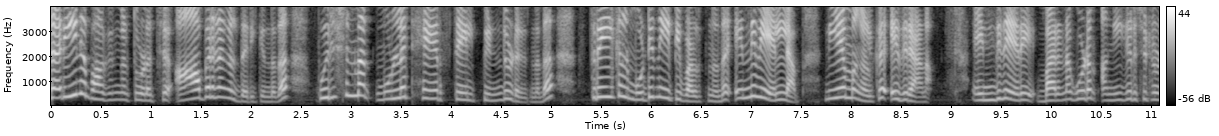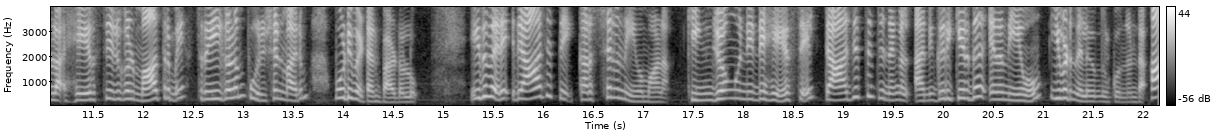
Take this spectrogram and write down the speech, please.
ശരീരഭാഗങ്ങൾ തുളച്ച് ആഭരണങ്ങൾ ധരിക്കുന്നത് പുരുഷന്മാർ മുള്ളറ്റ് ഹെയർ സ്റ്റൈൽ പിന്തുടരുന്നത് സ്ത്രീകൾ മുടി നീട്ടി വളർത്തുന്നത് എന്നിവയെല്ലാം നിയമങ്ങൾക്ക് എതിരാണ്. എന്തിനേറെ ഭരണകൂടം അംഗീകരിച്ചിട്ടുള്ള ഹെയർ സ്റ്റൈലുകൾ മാത്രമേ സ്ത്രീകളും പുരുഷന്മാരും മുടിവെട്ടാൻ പാടുള്ളൂ. ഇതുവരെ രാജ്യത്തെ കർശന നിയമമാണ്. കിങ് ജോങ് ഉന്നിന്റെ ഹെയർ സ്റ്റൈൽ രാജ്യത്തെ ജനങ്ങൾ അനുകരിക്കരുത് എന്ന നിയമവും ഇവിടെ നിലനിൽക്കുന്നുണ്ട്. ആ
